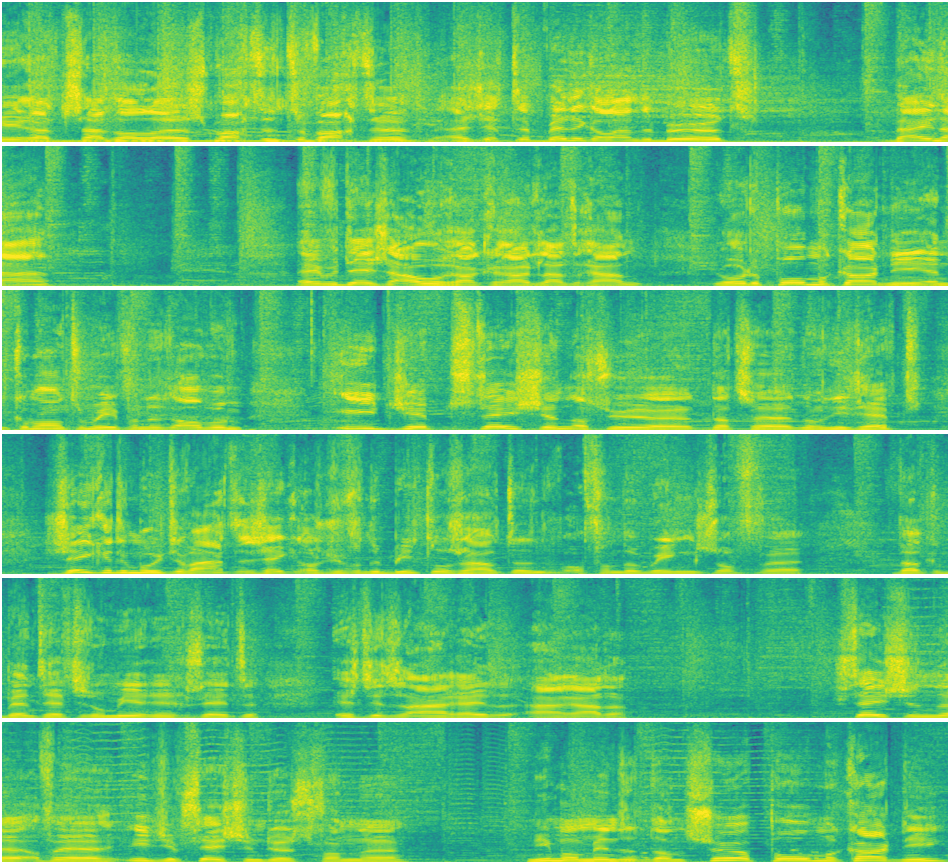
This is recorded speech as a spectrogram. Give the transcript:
Gerard staat al eh, smachtend te wachten. Hij zegt, eh, ben ik al aan de beurt? Bijna. Even deze oude rakker uit laten gaan. Je hoorde Paul McCartney en Come On To Me van het album Egypt Station. Als u eh, dat nog niet hebt. Zeker de moeite waard. En zeker als u van de Beatles houdt of van de Wings. Of welke band heeft u nog meer in gezeten. Is dit een aanrader. aanrader. Station, of Egypt Station dus van niemand minder dan Sir Paul McCartney.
